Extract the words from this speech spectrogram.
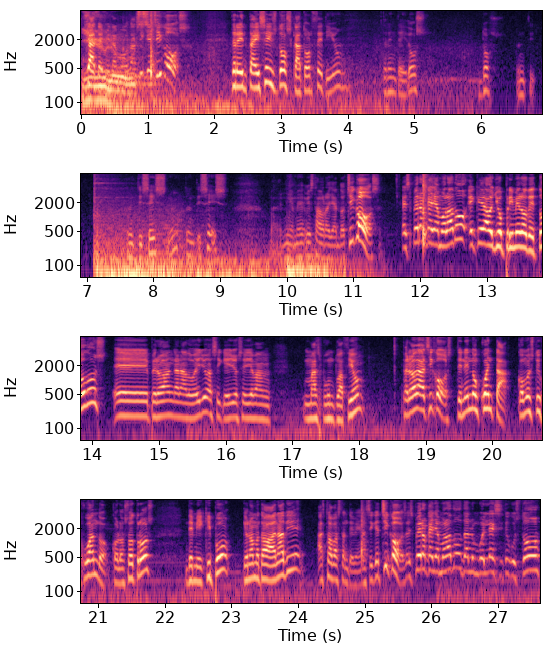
Ya terminamos, así que chicos 36, 2, 14, tío. 32 2, 36, ¿no? 36 Madre mía, me, me he estado rayando. Chicos, Espero que haya molado, he quedado yo primero de todos eh, Pero han ganado ellos, así que ellos se llevan más puntuación. Pero nada chicos, teniendo en cuenta cómo estoy jugando con los otros De mi equipo, que no ha matado a nadie Ha estado bastante bien, así que chicos, espero que haya molado. Dale un buen like si te gustó.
